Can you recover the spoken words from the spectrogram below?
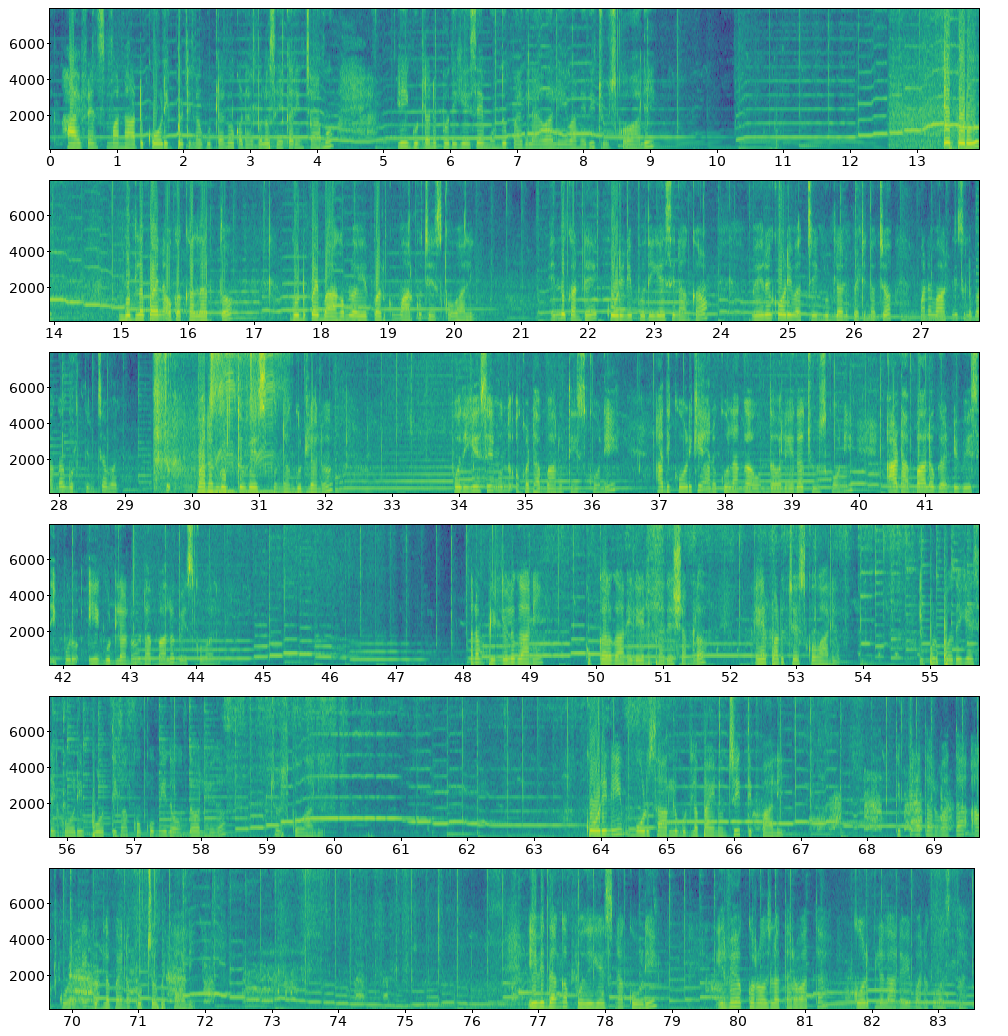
Hi friends మా నాటు కోడికి పెట్టిన గుడ్లను ఒక డబ్బాలో సేకరించాము. ఈ గుడ్లను పొదిగేసే ముందు పగిలావా లేవనేది చూసుకోవాలి. ఇప్పుడు గుడ్ల పైన ఒక కలర్తో గుడ్డుపై భాగంలో ఏర్పడుకు మార్కు చేసుకోవాలి. ఎందుకంటే కోడిని పొదిగేసినాక వేరే కోడి వచ్చి గుడ్లను పెట్టినచో మనం వాటిని సులభంగా గుర్తించవచ్చు మనం గుర్తు వేసుకున్న గుడ్లను పొదిగేసే ముందు ఒక డబ్బాను తీసుకొని అది కోడికి అనుకూలంగా ఉందో లేదో చూసుకొని ఆ డబ్బాలో గడ్డి వేసి ఇప్పుడు ఈ గుడ్లను డబ్బాలో వేసుకోవాలి. మనం పిల్లులు కానీ కుక్కలు కానీ లేని ప్రదేశంలో ఏర్పాటు చేసుకోవాలి. ఇప్పుడు పొదిగేసే కోడి పూర్తిగా కొక్కు మీద ఉందో లేదో చూసుకోవాలి. కోడిని మూడుసార్లు గుడ్లపై నుంచి తిప్పాలి. తిప్పిన తర్వాత ఆ కోడిని గుడ్లపైన కూర్చోబెట్టాలి. ఈ విధంగా పొదిగేసిన కోడి ఇరవై ఒక్క రోజుల తర్వాత కోడి పిల్లలు అనేవి మనకు వస్తాయి.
